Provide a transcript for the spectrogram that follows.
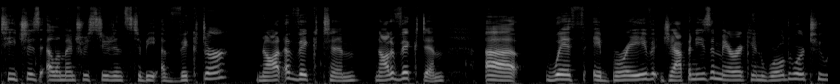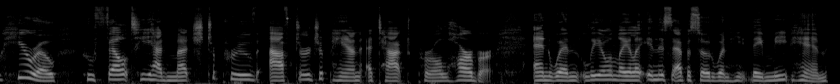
teaches elementary students to be a victor, not a victim, not a victim, uh, with a brave Japanese American World War II hero who felt he had much to prove after Japan attacked Pearl Harbor. And when Leo and Layla in this episode, when he they meet him,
